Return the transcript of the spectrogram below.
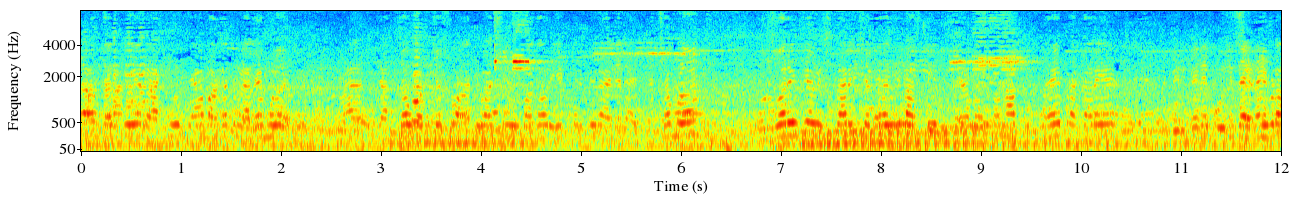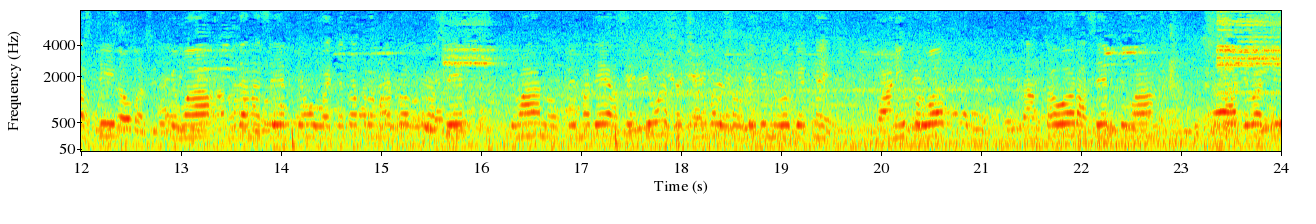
खासदारकी राखीव त्या भागात राहिल्यामुळे त्यांचं वर्चस्व आदिवासी विभागावर एकतर्फी राहिलेलं आहे. त्याच्यामुळं उर्वरित जे विस्तारित क्षेत्रातील असतील त्या लोकांना कुठल्याही प्रकारे सर्टिफिकेट असतील किंवा अनुदान असेल किंवा वैधता प्रमाणपत्र असेल किंवा नोकरीमध्ये असेल किंवा शैक्षणिकमध्ये सवलती मिळू देत नाही जाणीवपूर्वक प्रांतावर असेल किंवा आदिवासी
